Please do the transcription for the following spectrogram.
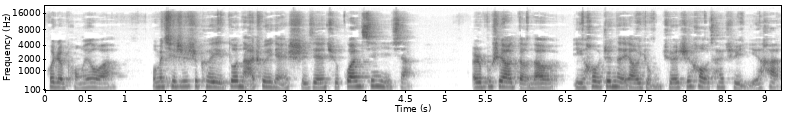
或者朋友啊，我们其实是可以多拿出一点时间去关心一下，而不是要等到以后真的要永绝之后才去遗憾。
